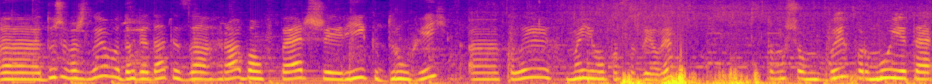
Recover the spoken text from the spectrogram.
Е, Дуже важливо доглядати за грабом в перший рік, другий, е, коли ми його посадили, тому що ви формуєте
